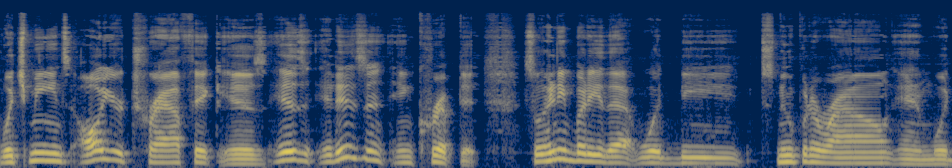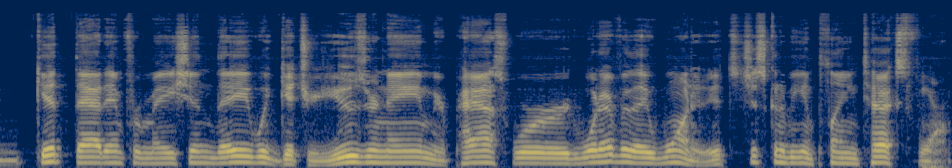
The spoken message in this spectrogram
which means all your traffic is is it isn't encrypted. So anybody that would be snooping around and would get that information they would get your username your password whatever they wanted. It's just going to be in plain text form.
